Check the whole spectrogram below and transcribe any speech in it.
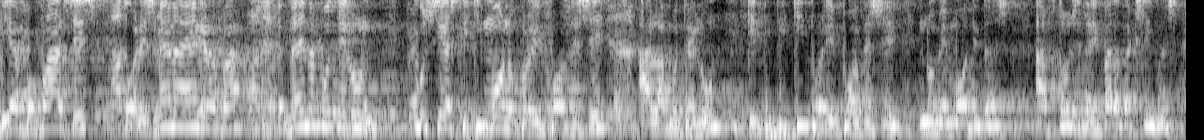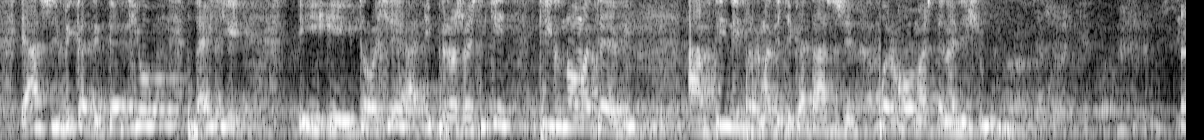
οι αποφάσεις, ορισμένα έγγραφα δεν αποτελούν ουσιαστική μόνο προϋπόθεση, αλλά αποτελούν και τυπική προϋπόθεση νομιμότητας. Αυτό ζητάει η παραταξή μας. Εάν συμβεί κάτι τέτοιο, θα έχει η, η τροχέα, η πυροσβεστική, τι γνωματεύει. Αυτή είναι η πραγματική κατάσταση που ερχόμαστε να λύσουμε. Ε,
